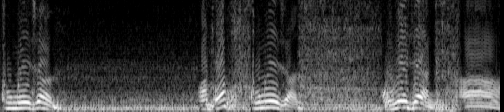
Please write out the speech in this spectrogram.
공회전. 어, 뭐? 공회전. 공회전. 아.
